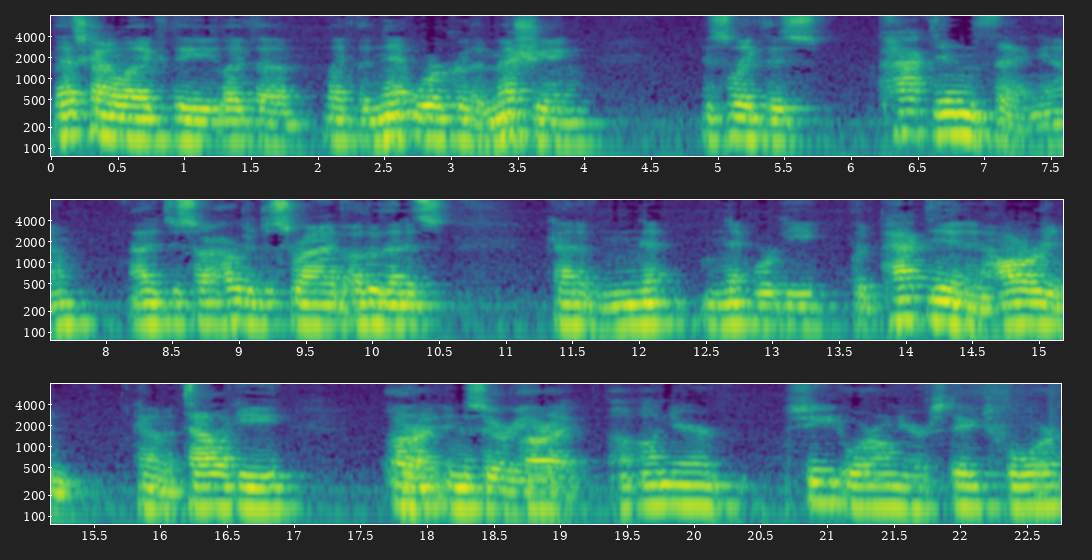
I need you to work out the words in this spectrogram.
That's kind of like the like the like the network or the meshing. It's like this packed in thing, you know. I, it's just hard to describe other than it's kind of net networky, but packed in and hard and kind of metallic-y. All right. in, in this area. All right, Uh, on your sheet or on your stage four,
